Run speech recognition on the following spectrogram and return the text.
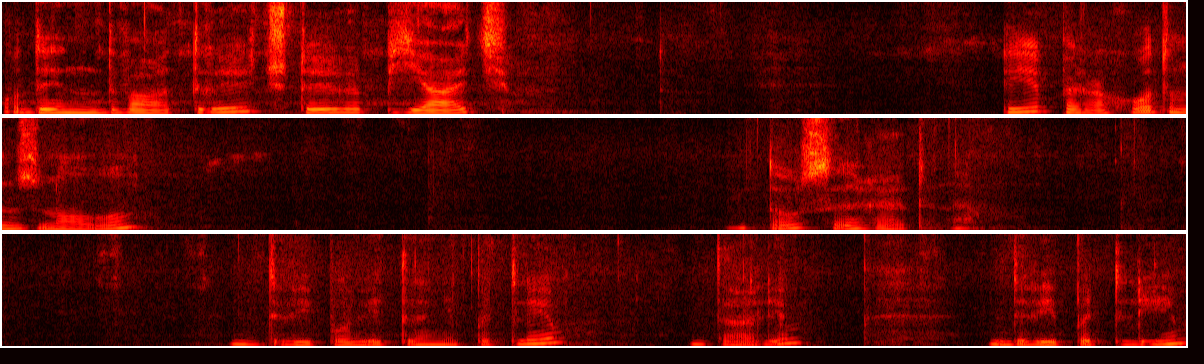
Один, два, три, чотири, п'ять. І переходимо знову до середини. Дві повітряні петлі, далі дві петлі,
